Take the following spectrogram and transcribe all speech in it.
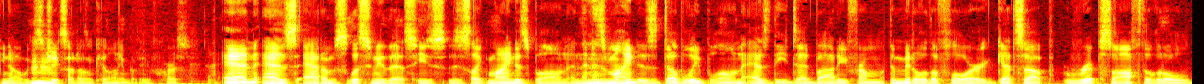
You know, because mm-hmm. Jigsaw doesn't kill anybody, of course. And as Adam's listening to this, he's his like mind is blown, and then his mind is doubly blown as the dead body from the middle of the floor gets up, rips off the little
